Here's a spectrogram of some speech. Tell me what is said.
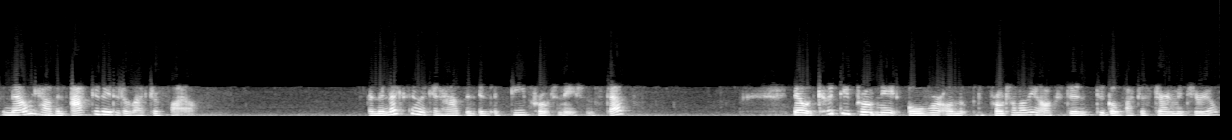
So now we have an activated electrophile. And the next thing that can happen is a deprotonation step. Now it could deprotonate over on the, the proton on the oxygen to go back to starting material.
